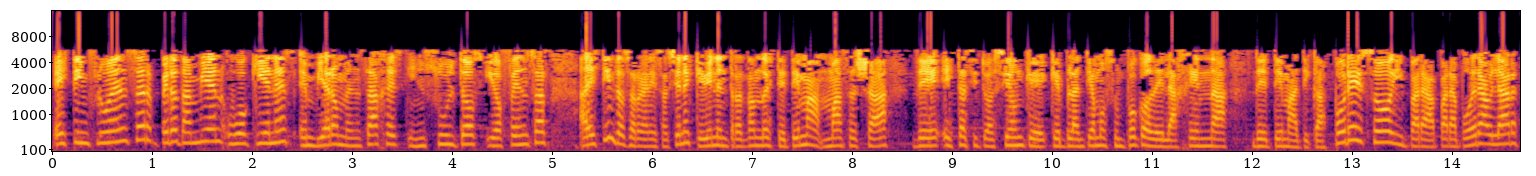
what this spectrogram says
este influencer, pero también hubo quienes enviaron mensajes, insultos y ofensas a distintas organizaciones que vienen tratando este tema más allá de esta situación que, que planteamos un poco de la agenda de temáticas. Por eso, y para, para poder hablar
